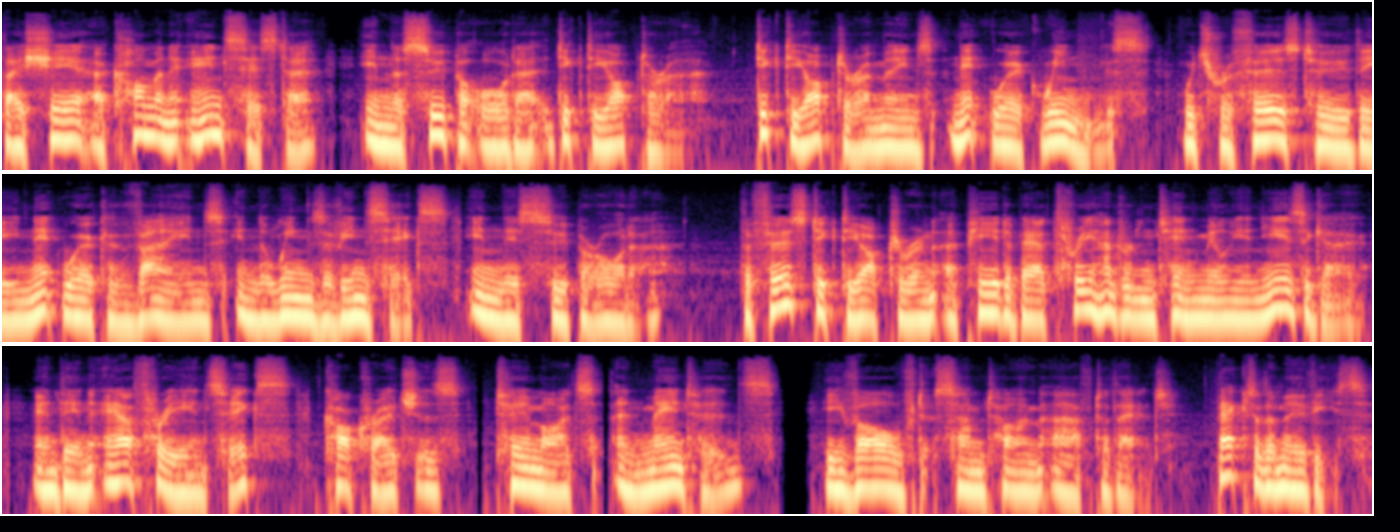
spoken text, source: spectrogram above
they share a common ancestor in the superorder Dictyoptera. Dictyoptera means network wings, which refers to the network of veins in the wings of insects in this superorder. The first Dictyopteran appeared about 310 million years ago, and then our three insects, cockroaches, termites, and mantids, evolved sometime after that. Back to the movies.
